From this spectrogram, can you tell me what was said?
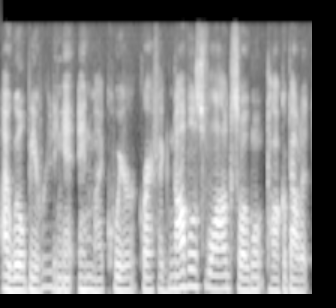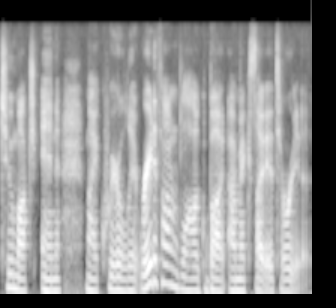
I will be reading it in my queer graphic novels vlog, so I won't talk about it too much in my queer lit readathon vlog, but I'm excited to read it.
